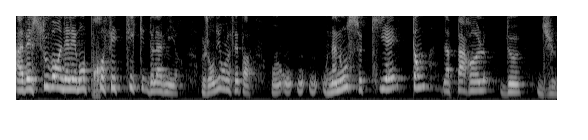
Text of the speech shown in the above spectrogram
avait souvent un élément prophétique de l'avenir. Aujourd'hui, on ne le fait pas. on annonce ce qui est tant la parole de Dieu.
